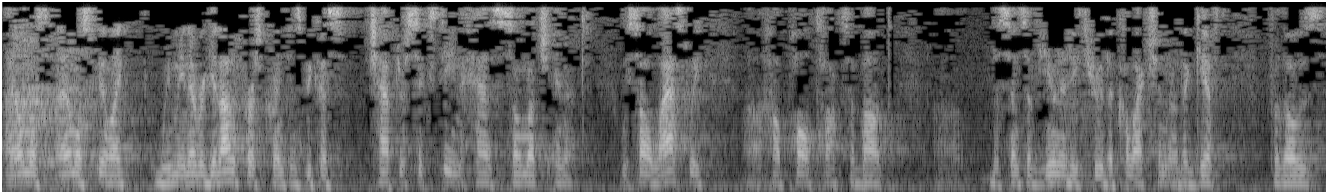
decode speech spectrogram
I almost, I almost feel like we may never get out of 1 Corinthians because chapter 16 has so much in it. We saw last week uh, how Paul talks about uh, the sense of unity through the collection or the gift for those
